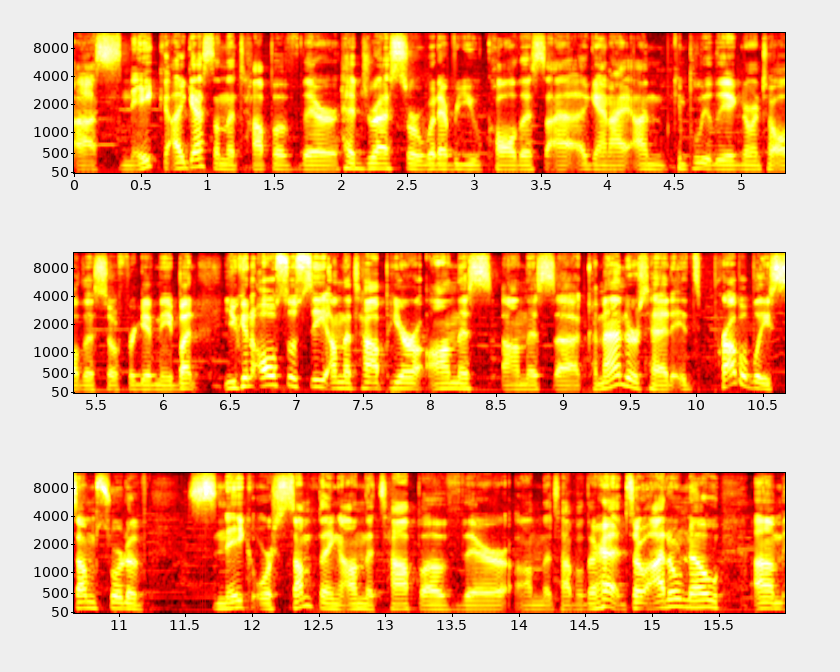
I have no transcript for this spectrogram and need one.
uh, snake I guess on the top of their headdress or whatever you call this. Again I, I'm completely ignorant to all this so forgive me. But you can also see on the top here on this on this uh, commander's head it's probably some sort of snake or something on the top of their on the top of their head. So I don't know um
